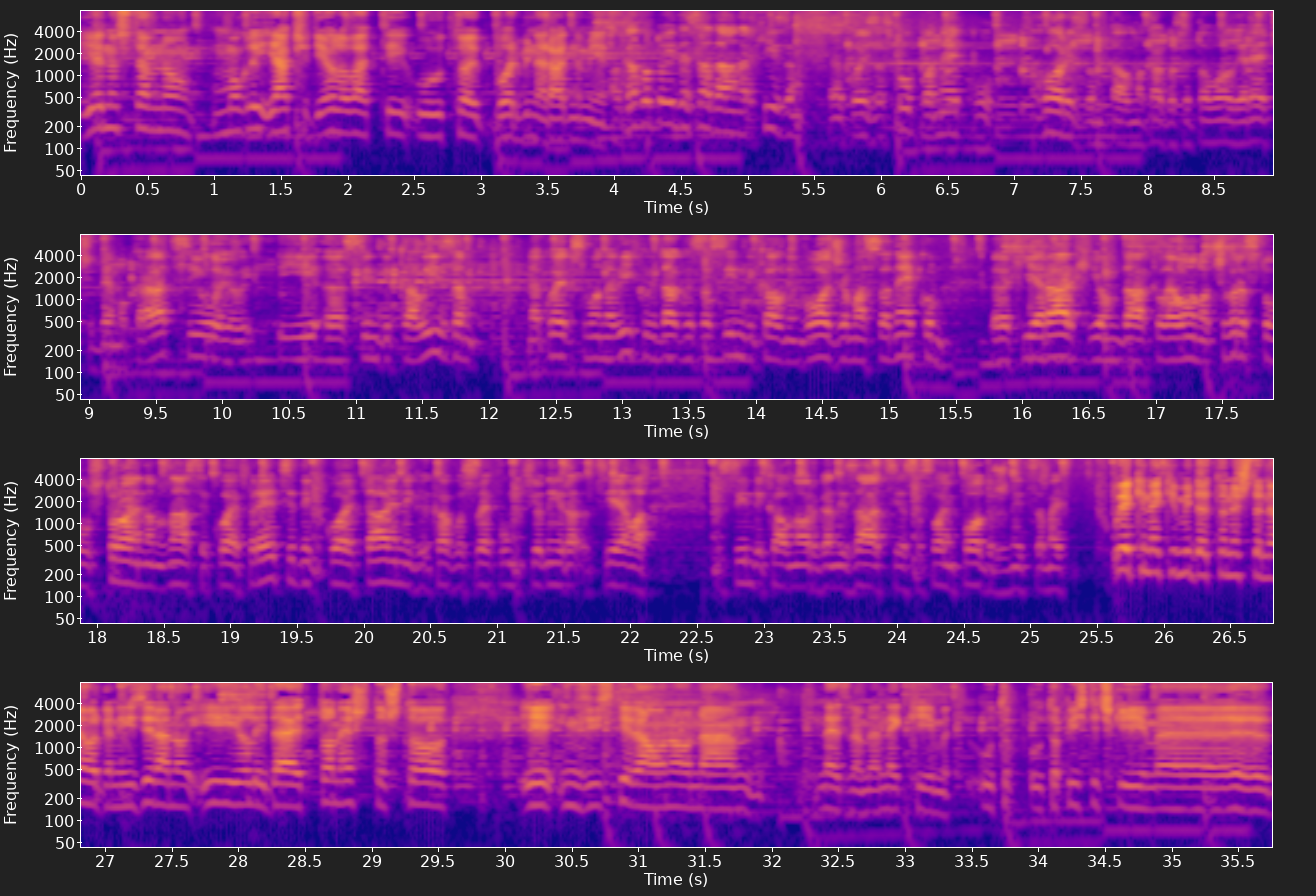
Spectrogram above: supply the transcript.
jednostavno mogli jače djelovati u toj borbi na radnom mjestu. A kako to ide sada anarhizam e, koji zastupa neku horizontalno, kako se to voli reći, demokraciju i e, sindikalizam na kojeg smo navikli dakle sa sindikalnim vođama, sa nekom e, hijerarhijom, dakle ono čvrsto ustrojenom, zna se ko je predsjednik, ko je tajnik, kako sve funkcionira cijela sindikalna organizacija sa svojim podružnicama. Uvijek je neki mi da je to nešto neorganizirano ili da je to nešto što inzistira ono na ne znam, na nekim utopističkim, e,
